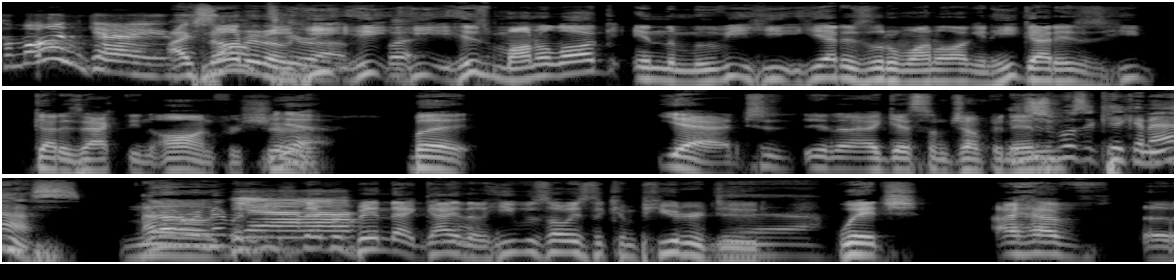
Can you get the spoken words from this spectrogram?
Come on, guys. I saw No, no, him no. tear He, up, he, but- he, his monologue in the movie. He, he had his little monologue, and he got his, he got his acting on for sure. Yeah. But yeah, just, you know, I guess I'm jumping he in. just wasn't kicking ass. no, I don't remember. He's Yeah. never been that guy though. He was always the computer dude, Yeah. which I have uh,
